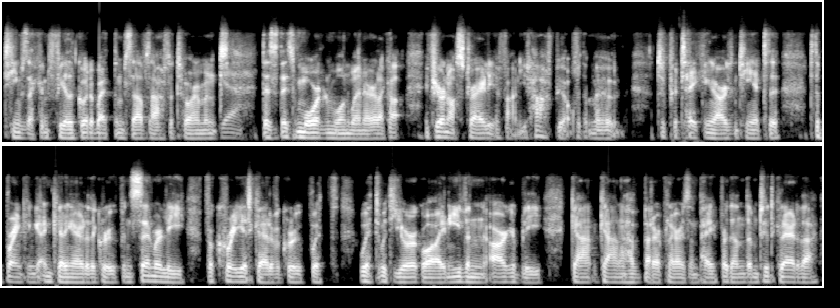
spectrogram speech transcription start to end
teams that can feel good about themselves after the tournament. Yeah. There's there's more than one winner. Like uh, if you're an Australia fan, you'd have to be over the moon to for taking Argentina to the to the brink and, and getting out of the group. And similarly for Korea to get out of a group with with with Uruguay and even arguably Ghana have better players on paper than them to declare that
